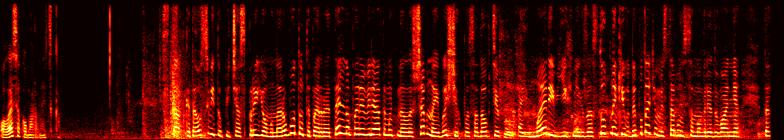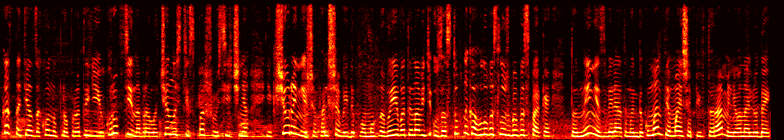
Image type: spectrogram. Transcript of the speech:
Олеся Комарницька. Статки та освіту під час прийому на роботу тепер ретельно перевірятимуть не лише в найвищих посадовців, а й в мерів, їхніх заступників, депутатів місцевого самоврядування. Така стаття закону про протидію корупції набрала чинності з 1 січня. Якщо раніше фальшивий диплом могли виявити навіть у заступника голови служби безпеки, то нині звірятимуть документи майже півтора мільйона людей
